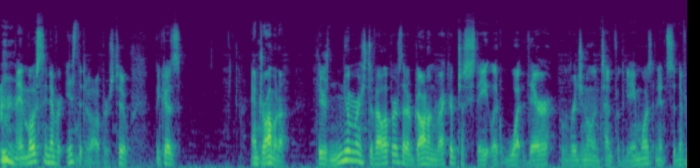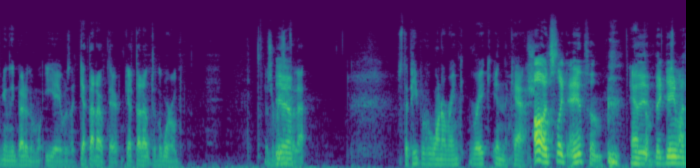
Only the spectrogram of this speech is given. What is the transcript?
it mostly never is the developers too, because Andromeda. There's numerous developers that have gone on record to state like what their original intent for the game was, and it's significantly better than what EA was like. Get that out there, get that out to the world. There's a reason Yeah. for that. It's the people who want to rank rake in the cash. Oh, it's like Anthem. Anthem the, the game well.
